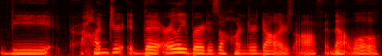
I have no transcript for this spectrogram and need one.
the hundred the early bird is hundred dollars off and that will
